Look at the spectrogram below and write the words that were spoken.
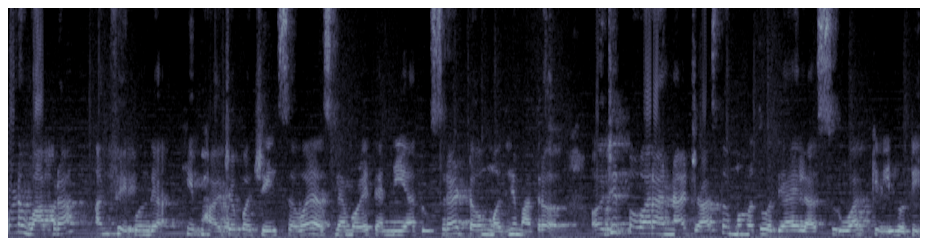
पण वापरा आणि फेकून द्या. ही भाजपची सवय असल्यामुळे त्यांनी या दुसऱ्या टर्ममध्ये मात्र अजित पवारांना जास्त महत्त्व द्यायला सुरुवात केली होती.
